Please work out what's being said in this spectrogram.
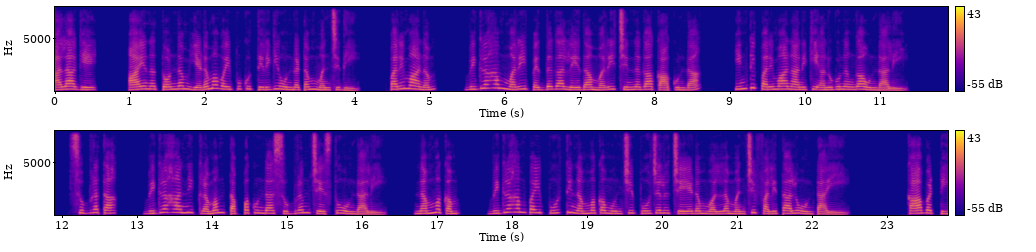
అలాగే ఆయన తొండం ఎడమవైపుకు తిరిగి ఉండటం మంచిది. పరిమాణం విగ్రహం మరీ పెద్దగా లేదా మరీ చిన్నగా కాకుండా ఇంటి పరిమాణానికి అనుగుణంగా ఉండాలి. శుభ్రత విగ్రహాన్ని క్రమం తప్పకుండా శుభ్రం చేస్తూ ఉండాలి. నమ్మకం విగ్రహంపై పూర్తి నమ్మకం ఉంచి పూజలు చేయడం వల్ల మంచి ఫలితాలు ఉంటాయి. కాబట్టి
